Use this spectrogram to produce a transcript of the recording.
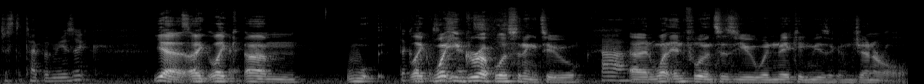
just the type of music? Yeah, That's like okay. like um, w- like what you grew up listening to, Ah. and what influences you when making music in general.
